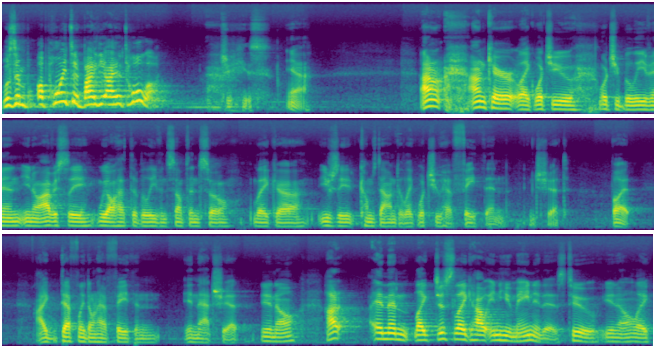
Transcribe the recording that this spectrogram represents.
was im- appointed by the Ayatollah. Jeez. Yeah. I don't I don't care like what you what you believe in, you know, obviously we all have to believe in something, so like uh usually it comes down to like what you have faith in and shit. But I definitely don't have faith in in that shit, you know? How and then like just like how inhumane it is too, you know, like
